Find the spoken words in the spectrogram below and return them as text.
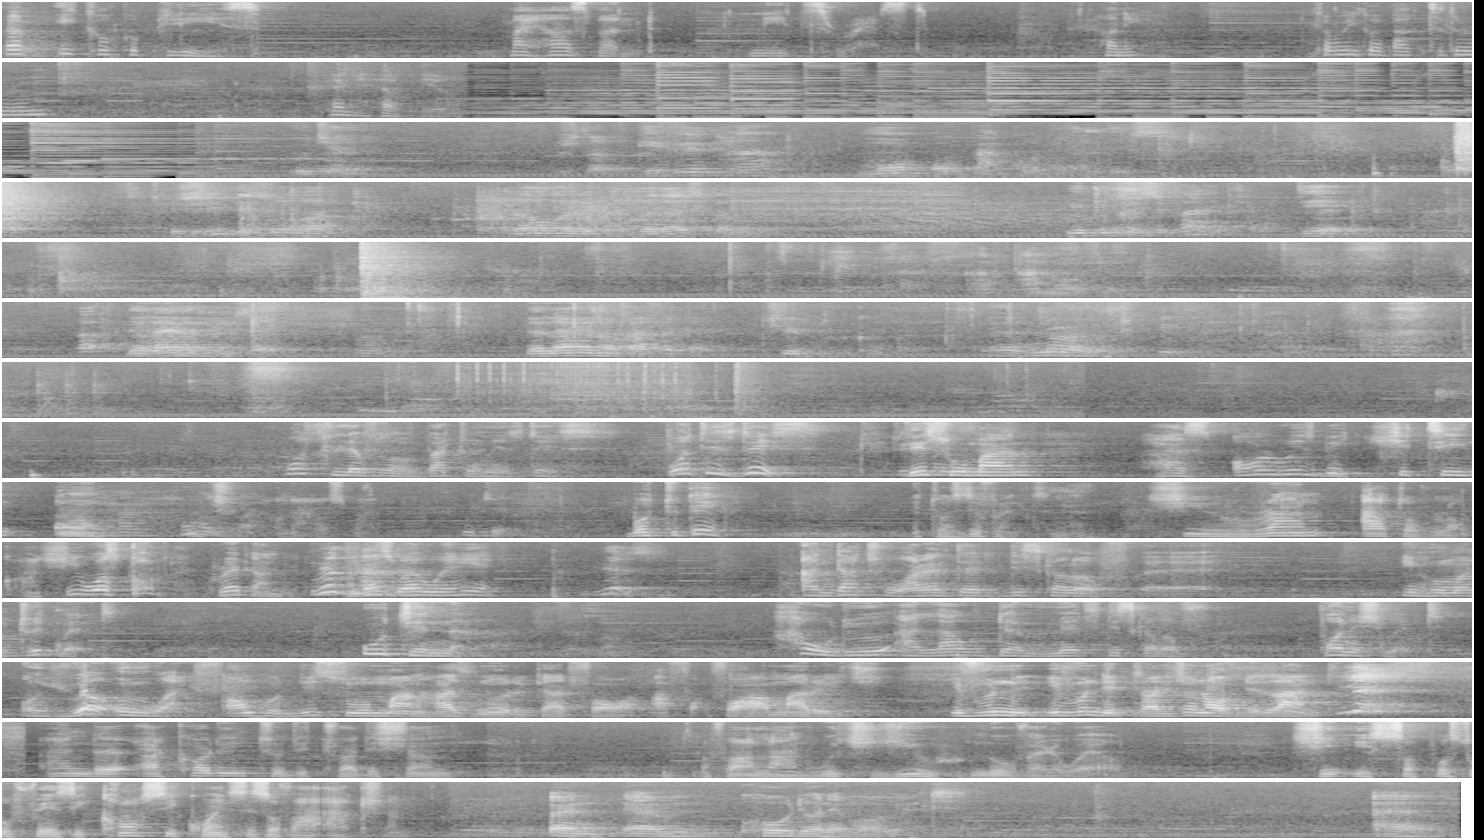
Um, Ikoku, please. My husband needs rest. Honey, can we go back to the room? Let me help you. Uchen, you should have given her more upper cut than this. You see this woman? Don't worry, my brother is coming. You'll be crucified, dear. And, and of you. Ah, the lion himself. The lion of Africa. Chief, Uh, no. What level of battering is this? What is this? This woman has always been cheating on Uche, on her husband. But today, it was different. She ran out of luck and she was caught red-handed. Red-handed? And that's why we're here. Yes. And that warranted this kind of uh, inhuman treatment. Uchenna, how would you allow them meet this kind of punishment on your own wife? Uncle, this woman has no regard for our, for our marriage. Even, even the tradition of the land. Yes! And uh, according to the tradition of our land, which you know very well, she is supposed to face the consequences of her action. And um, hold on a moment. Um,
